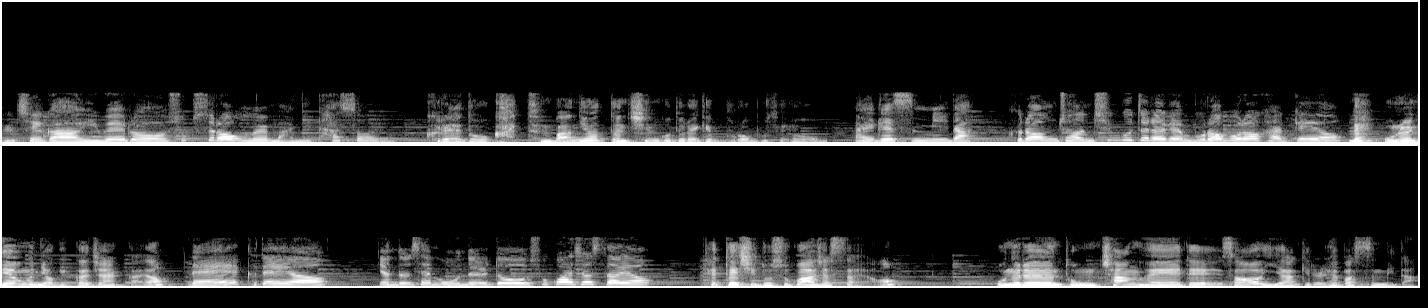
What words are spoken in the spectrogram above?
음? 제가 의외로 쑥스러움을 많이 탔어요. 그래도 같은 반이었던 친구들에게 물어보세요. 알겠습니다. 그럼 전 친구들에게 물어보러 갈게요. 네, 오늘 내용은 여기까지 할까요? 네, 그래요. 연돈쌤 오늘도 수고하셨어요. 태태 씨도 수고하셨어요. 오늘은 동창회에 대해서 이야기를 해봤습니다.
